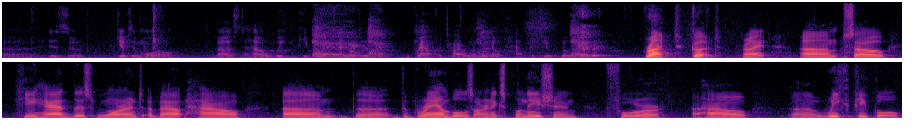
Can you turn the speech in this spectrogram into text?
uh, is a, gives a moral uh, as to how weak people tend to grab for power when they don't have to keep the capability. Right, good, right? Um, so he had this warrant about how um, the, the brambles are an explanation for how uh, weak people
